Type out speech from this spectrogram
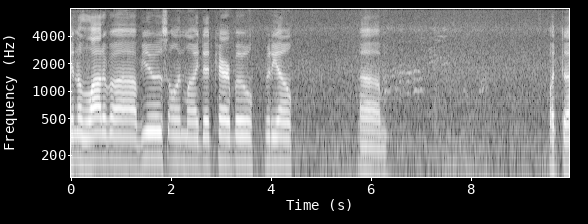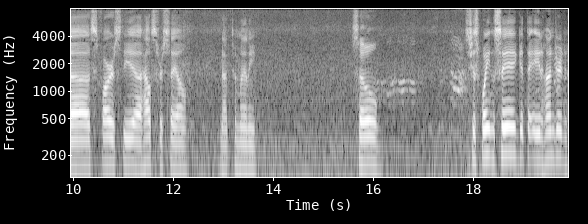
Getting a lot of uh, views on my dead caribou video. Um, but uh, as far as the uh, house for sale, not too many. So let's just wait and see. Get to 800,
